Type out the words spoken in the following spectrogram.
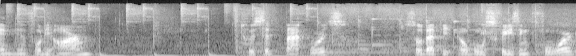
then, then for the arm twist it backwards so that the elbow is facing forward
